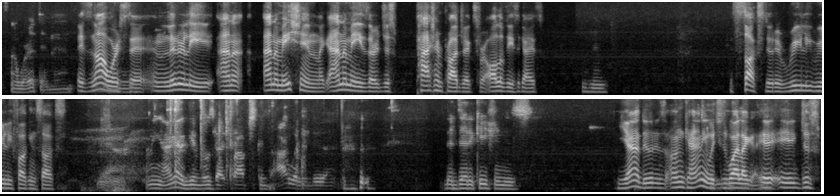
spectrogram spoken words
It's not worth it, man. it's not worth Mhm. it. And literally ana- animation, like animes are just passion projects for all of these guys. hmm It sucks, dude. It really, really fucking sucks. Yeah. I mean, I gotta give those guys props because I wouldn't do that. the dedication is. Yeah, dude, it's uncanny, which is why like it, it just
